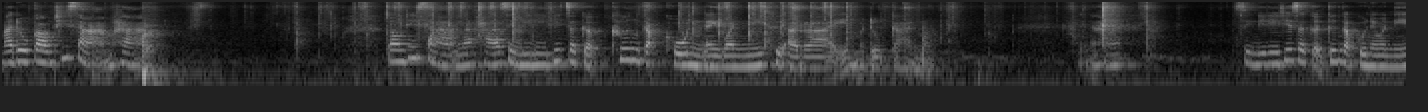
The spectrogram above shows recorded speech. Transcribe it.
มาดูกองที่ 3 ค่ะ กองที่ 3 นะคะ สิ่งดีๆที่จะเกิดขึ้นกับคุณในวันนี้คืออะไรมาดูกันเดี๋ยวนะคะสิ่งดีๆที่จะเกิดขึ้นกับคุณในวันนี้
